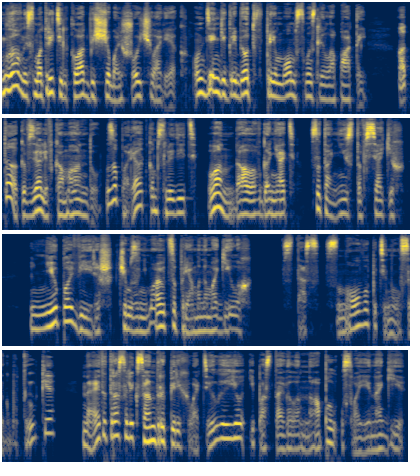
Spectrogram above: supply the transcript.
Главный смотритель кладбища – большой человек. Он деньги гребет в прямом смысле лопатой. А так взяли в команду. За порядком следить, вандалов гонять, сатанистов всяких. Не поверишь, чем занимаются прямо на могилах. Стас снова потянулся к бутылке на этот раз Александра перехватила ее и поставила на пол у своей ноги.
